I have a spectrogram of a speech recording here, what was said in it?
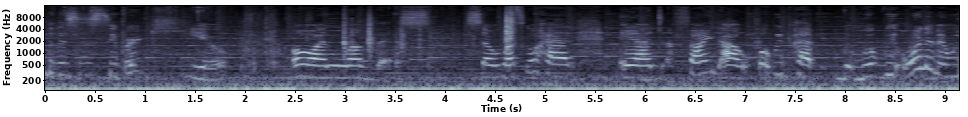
But this is super cute. Oh, I love this. So let's go ahead and find out what we put, what we ornament we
